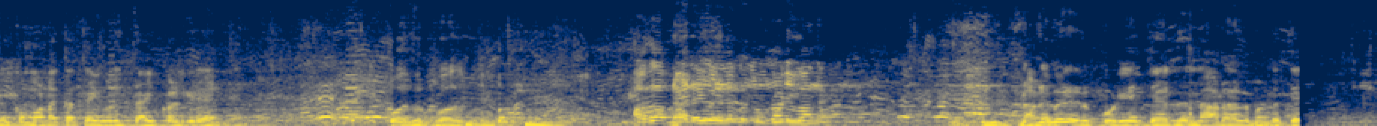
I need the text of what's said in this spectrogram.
அனைவருக்கும் வணக்கத்தை உரித்தாய் கொள்கிறேன். போதும் போதும். நடைபெற இருக்கக்கூடிய நடைபெற இருக்கக்கூடிய தேர்தல் நாடாளுமன்ற தேர்தல்.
